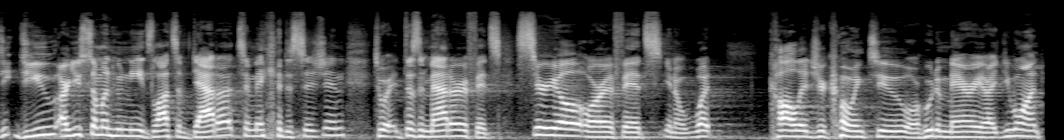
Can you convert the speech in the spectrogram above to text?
Do, do, you, are you someone who needs lots of data to make a decision? To it doesn't matter if it's cereal or if it's, you know, what college you're going to or who to marry, right? You want,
